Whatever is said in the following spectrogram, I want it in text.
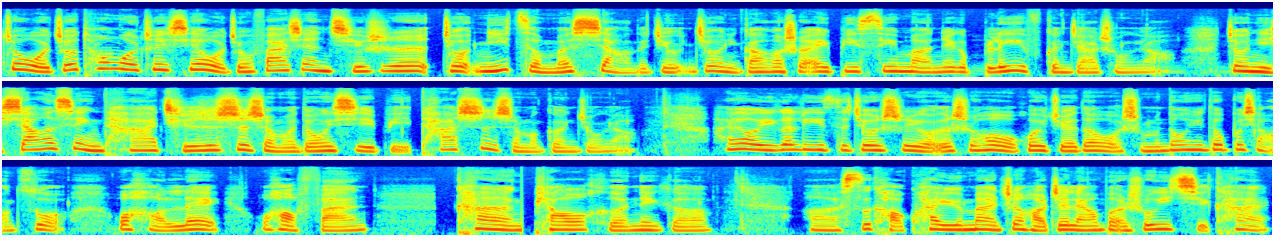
就我就通过这些，我就发现其实就你怎么想的，就就你刚刚说 A B C 嘛，那个 belief 更加重要。就你相信它其实是什么东西，比它是什么更重要。还有一个例子就是，有的时候我会觉得我什么东西都不想做，我好累，我好烦。看《飘》和那个呃《思考快与慢》，正好这两本书一起看。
